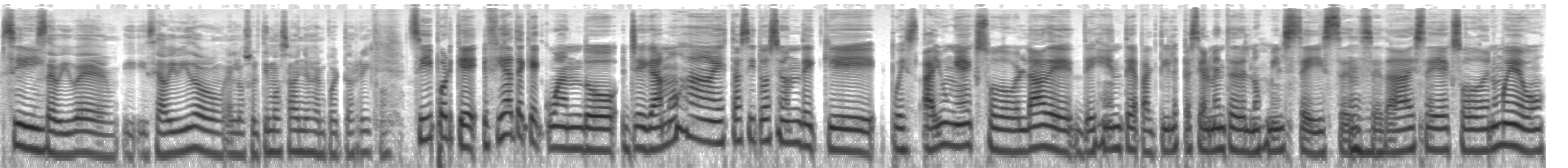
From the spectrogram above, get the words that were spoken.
sí. se vive y, y se ha vivido en los últimos años en Puerto Rico. Sí, porque fíjate que cuando llegamos a esta situación de que pues hay un éxodo, ¿verdad? De, de gente a partir especialmente del 2006, se, se Ujú. da ese éxodo de nuevo,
